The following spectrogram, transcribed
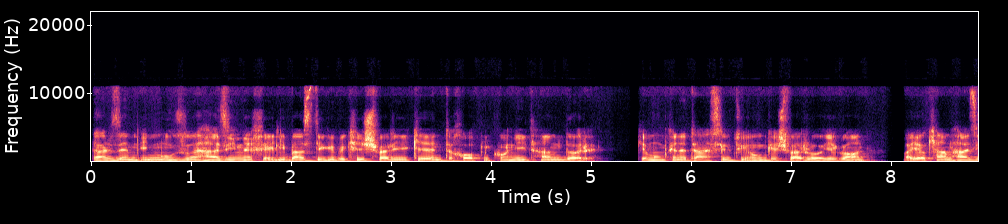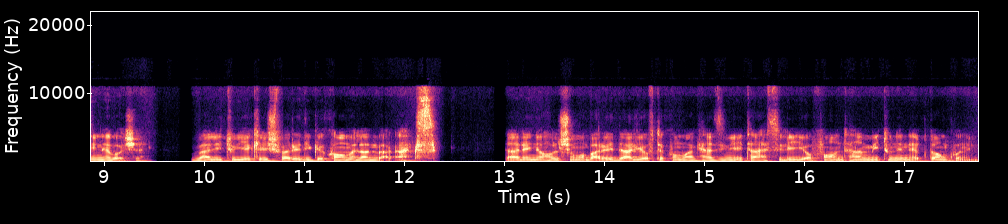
در ضمن این موضوع هزینه خیلی بستگی به کشوری که انتخاب می‌کنید هم داره که ممکنه تحصیل توی اون کشور رایگان و یا کم هزینه باشه. ولی توی کشور دیگه کاملا برعکس. در این حال شما برای دریافت کمک هزینه تحصیلی یا فاند هم می‌تونین اقدام کنین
